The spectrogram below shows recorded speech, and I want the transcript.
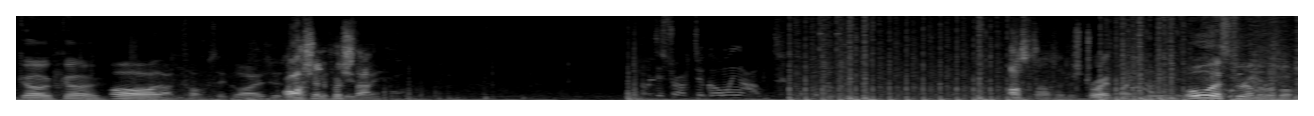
Go, go. Oh, that toxic guy is just. Oh, I shouldn't have pushed that. did. Disruptor going out. Hostiles are destroyed by you. Oh, there's three on the robot.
